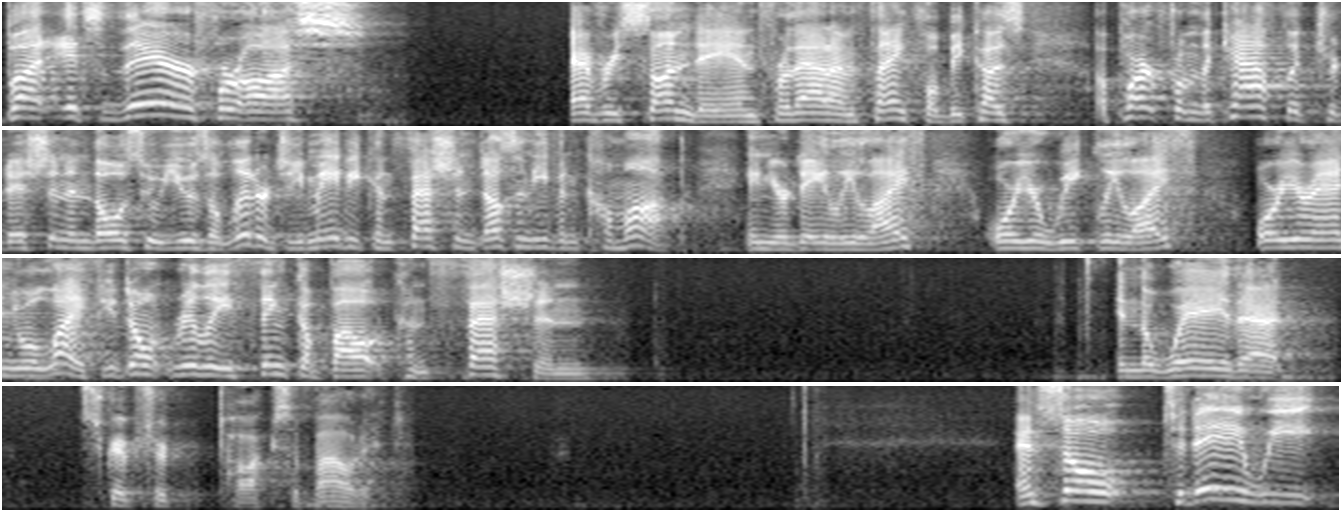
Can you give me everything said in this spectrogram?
But it's there for us every Sunday, and for that I'm thankful because apart from the Catholic tradition and those who use a liturgy, maybe confession doesn't even come up in your daily life or your weekly life or your annual life. You don't really think about confession in the way that Scripture talks about it. And so today we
